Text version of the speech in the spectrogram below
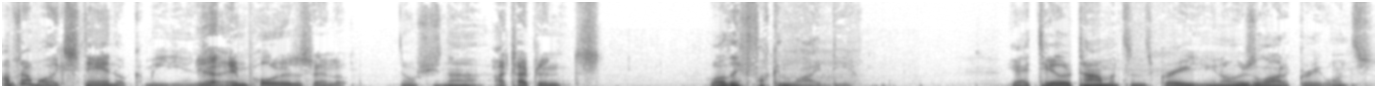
I'm talking about like stand-up comedians. Yeah. Amy Poehler is a stand-up. no, she's not. I typed in. Well, they fucking lied to you. Yeah, Taylor Tomlinson's great. You know, there's a lot of great ones.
